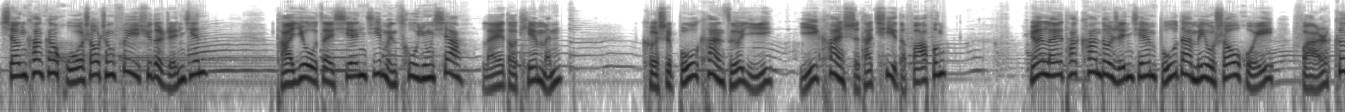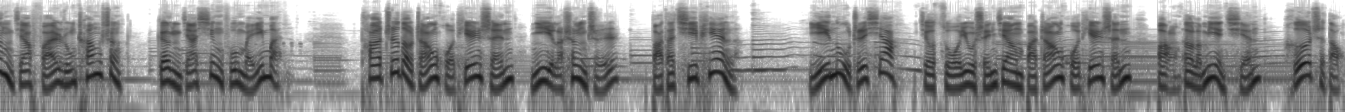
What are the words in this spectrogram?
想看看火烧成废墟的人间。他又在仙姬们簇拥下来到天门，可是不看则已，一看使他气得发疯。原来他看到人间不但没有烧毁，反而更加繁荣昌盛，更加幸福美满。他知道掌火天神逆了圣旨，把他欺骗了，一怒之下叫左右神将把掌火天神绑到了面前，呵斥道：“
